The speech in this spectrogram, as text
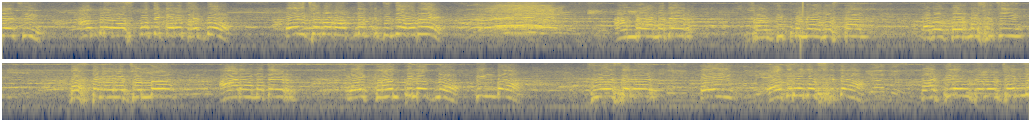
চেয়েছি। আমরা রাজপথে কেন থাকব? এই জবাব আপনাকে দিতে হবে। আমরা আমাদের শান্তিপূর্ণ অবস্থান এবং কর্মসূচি বাস্তবায়নের জন্য আর আমাদের এই ক্লান্তি ক্লান্তিলগ্ন কিংবা জুয়েসেনের এই অদূরদর্শিতা কাটিয়ে উঠানোর জন্য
